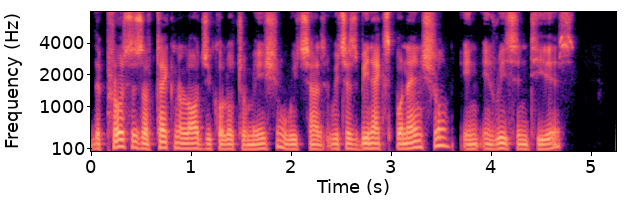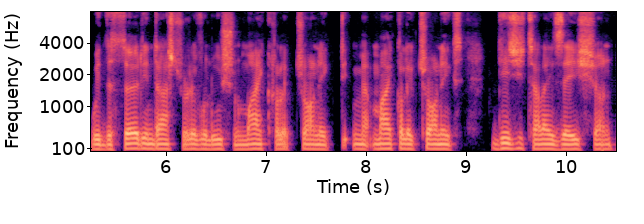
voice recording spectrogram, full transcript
the process of technological automation, which has which has been exponential in, in recent years, with the third industrial revolution, microelectronic, microelectronics, digitalization,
